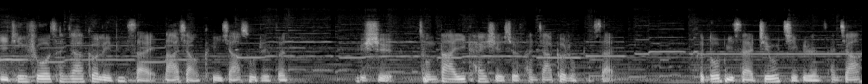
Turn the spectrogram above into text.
你听说参加各类比赛拿奖可以加素质分，于是从大一开始就参加各种比赛。很多比赛只有几个人参加，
